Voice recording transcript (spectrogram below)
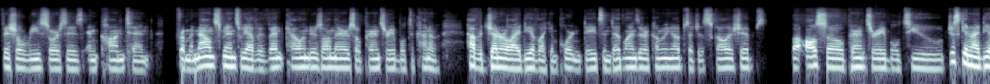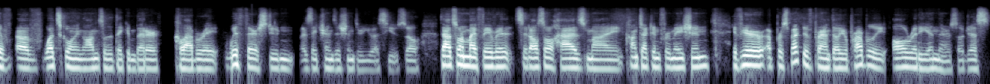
official resources and content from announcements. We have event calendars on there, so parents are able to kind of have a general idea of like important dates and deadlines that are coming up, such as scholarships but also parents are able to just get an idea of, of what's going on so that they can better collaborate with their student as they transition through USU. So that's one of my favorites. It also has my contact information. If you're a prospective parent, though, you're probably already in there. So just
